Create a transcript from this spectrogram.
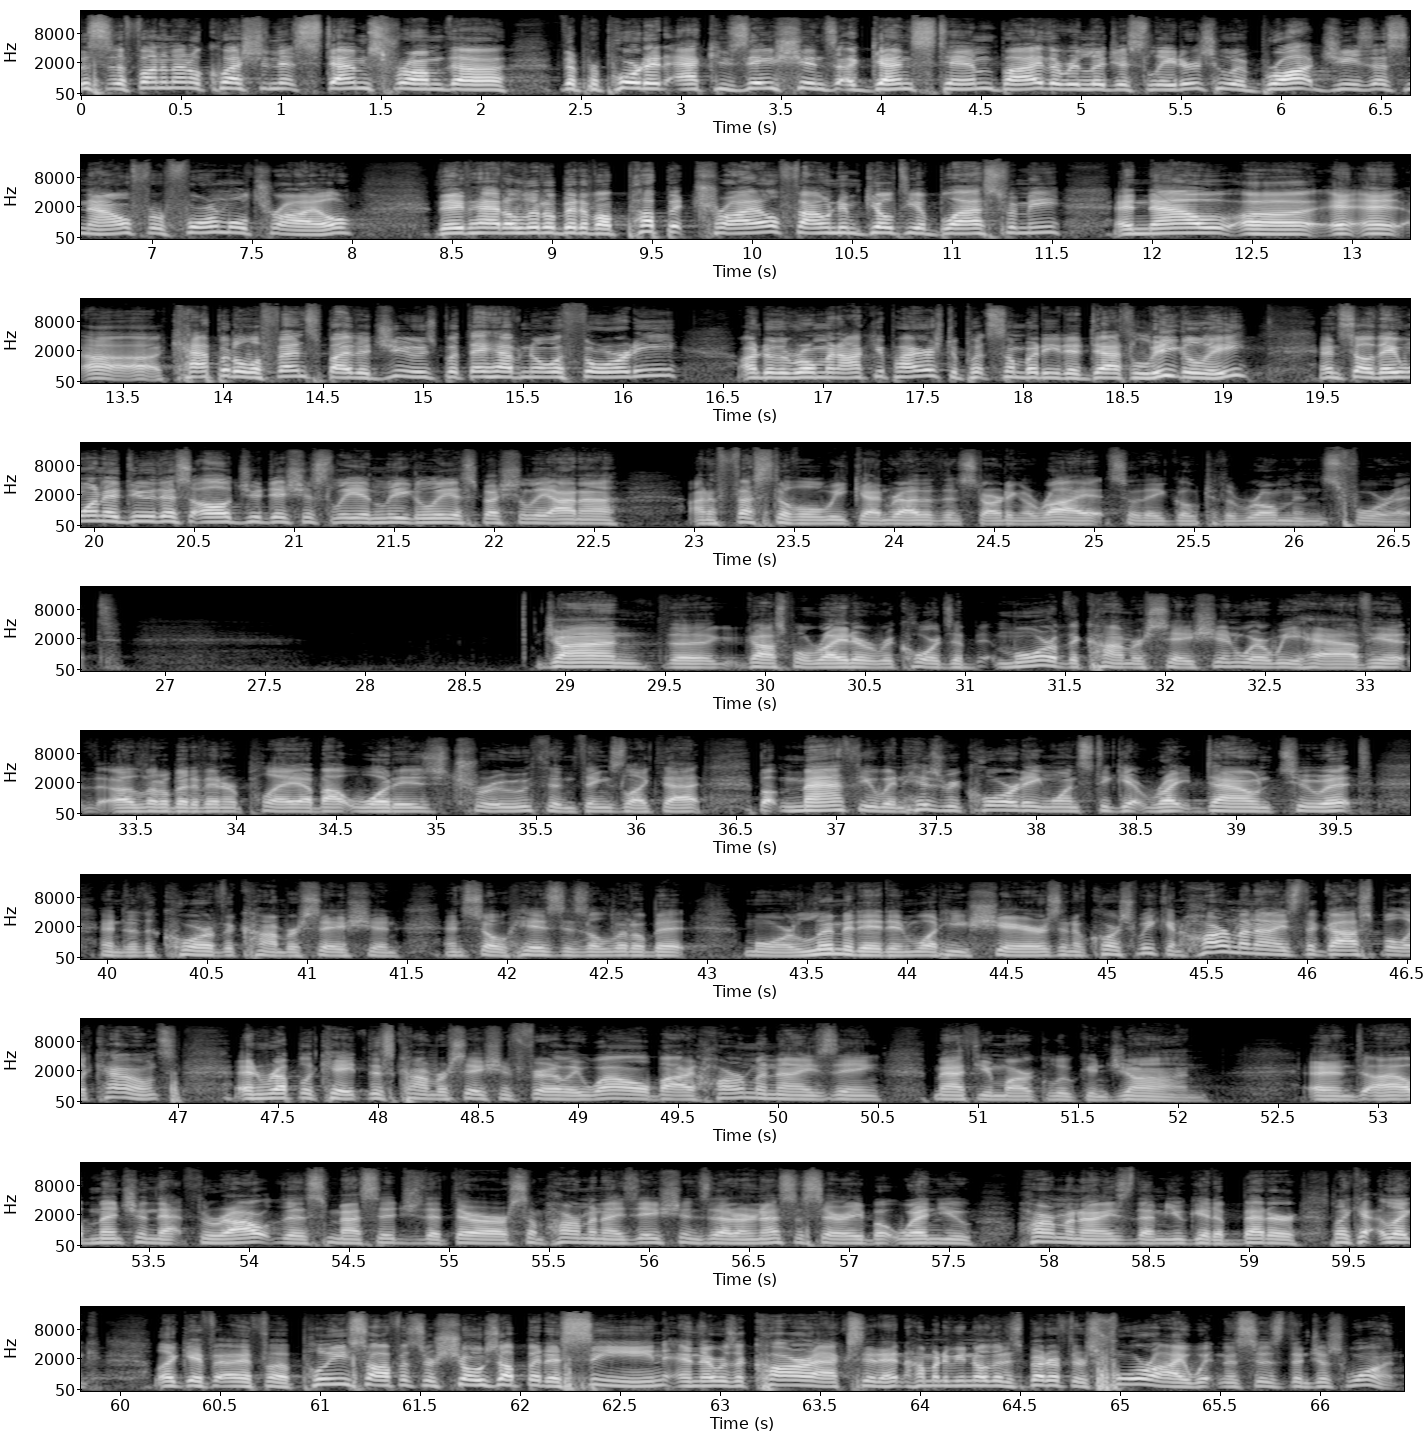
This is a fundamental question that stems from the, the purported accusations against him by the religious leaders who have brought Jesus now for formal trial. They've had a little bit of a puppet trial, found him guilty of blasphemy, and now uh, a, a, a capital offense by the Jews, but they have no authority under the Roman occupiers to put somebody to death legally. And so they want to do this all judiciously and legally, especially on a, on a festival weekend rather than starting a riot. So they go to the Romans for it. John, the gospel writer, records a bit more of the conversation where we have a little bit of interplay about what is truth and things like that. But Matthew, in his recording, wants to get right down to it and to the core of the conversation. And so his is a little bit more limited in what he shares. And of course, we can harmonize the gospel accounts and replicate this conversation fairly well by harmonizing Matthew, Mark, Luke, and John. And I'll mention that throughout this message that there are some harmonizations that are necessary, but when you harmonize them, you get a better like like like if, if a police officer shows up at a scene and there was a car accident, how many of you know that it's better if there's four eyewitnesses than just one?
